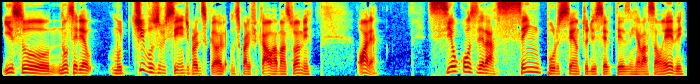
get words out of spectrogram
isso não seria motivo suficiente para desqualificar o Ramaswamy? Olha, se eu considerar 100% de certeza em relação a ele,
